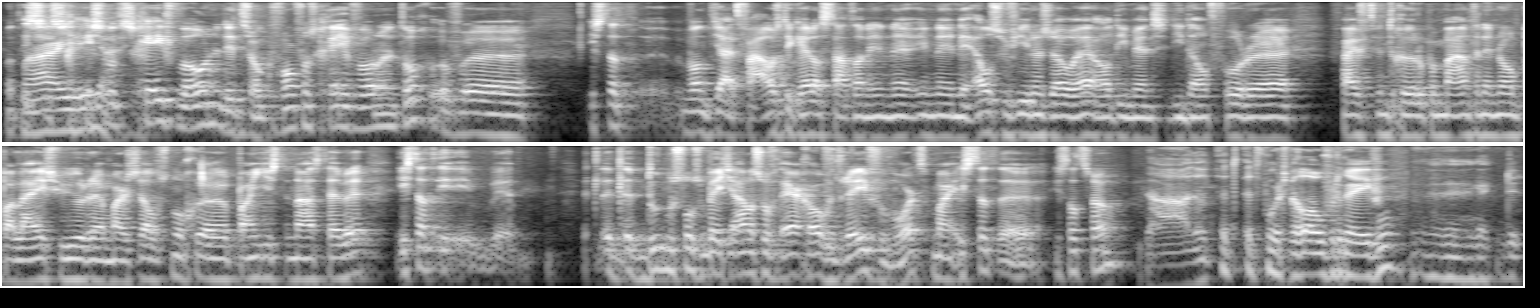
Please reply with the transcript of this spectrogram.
Want is, Maar is, is ja. dat scheef wonen? Dit is ook een vorm van scheef wonen, toch? Of eh, is dat... Want ja, het verhaal is natuurlijk, hè, dat staat dan in, eh, in, in de Elsevier en zo. Hè, al die mensen die dan voor eh 25 euro per maand een enorm paleis huren... maar zelfs nog pandjes ernaast hebben. Is dat... Het, het, het doet me soms een beetje aan alsof het erg overdreven wordt. Maar is dat, is dat zo? Nou, dat, het, het wordt wel overdreven. Kijk, de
